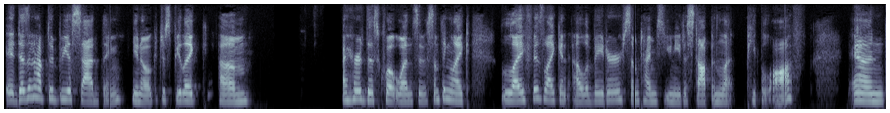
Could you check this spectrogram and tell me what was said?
it doesn't have to be a sad thing you know it could just be like um, i heard this quote once it was something like life is like an elevator sometimes you need to stop and let people off. And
